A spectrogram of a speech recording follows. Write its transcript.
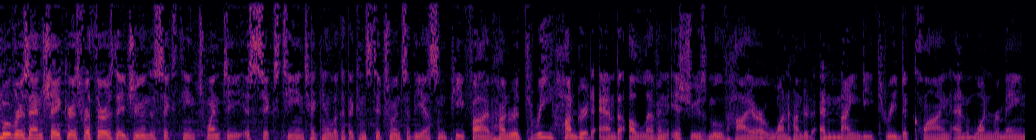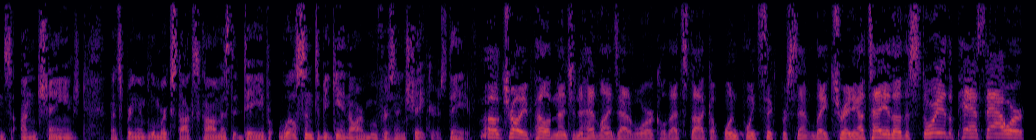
Movers and shakers for Thursday, June the 16th, 2016. Taking a look at the constituents of the S&P 500. 311 issues move higher, 193 decline, and one remains unchanged. Let's bring in Bloomberg stocks economist Dave Wilson to begin our movers and shakers. Dave. Well, Charlie Pellet mentioned the headlines out of Oracle. That stock up 1.6% late trading. I'll tell you though, the story of the past hour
